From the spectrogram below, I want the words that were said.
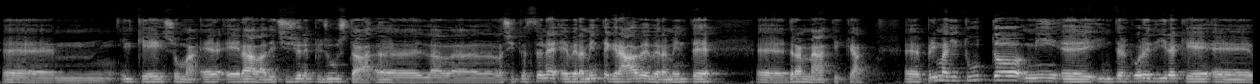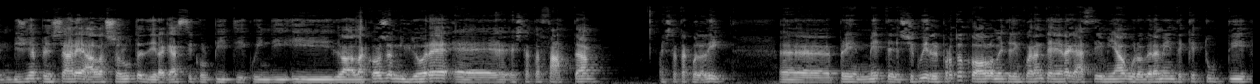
ehm, il che insomma era la decisione più giusta, eh, la, la, la, situazione è veramente grave, veramente eh, drammatica. Eh, prima di tutto mi eh, intercorre dire che eh, bisogna pensare alla salute dei ragazzi colpiti, quindi i, la, la, cosa migliore è, è, stata fatta, è stata quella lì eh, pre- mettere, seguire il protocollo, mettere in quarantena i ragazzi e mi auguro veramente che tutti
